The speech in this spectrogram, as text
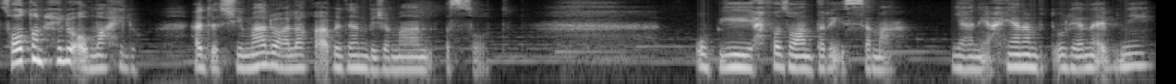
صوتهم حلو أو ما حلو هذا الشي ما له علاقة أبدا بجمال الصوت. وبيحفظوا عن طريق السمع يعني أحيانا بتقولي أنا ابني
